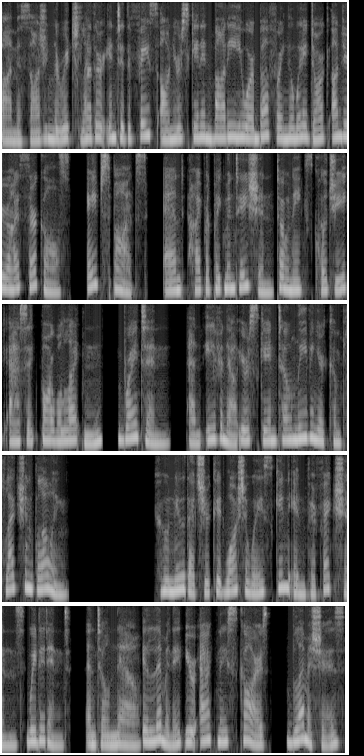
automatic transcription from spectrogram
By massaging the rich leather into the face on your skin and body you are buffering away dark under-eye circles, age spots, and hyperpigmentation. Tonique's kojic acid bar will lighten, brighten, and even out your skin tone leaving your complexion glowing. Who knew that you could wash away skin imperfections? We didn't, until now. Eliminate your acne scars, blemishes,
